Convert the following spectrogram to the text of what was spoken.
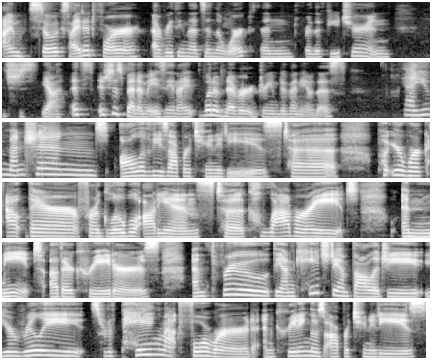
I'm so excited for everything that's in the works and for the future, and it's just yeah, it's it's just been amazing. I would have never dreamed of any of this. Yeah, you mentioned all of these opportunities to put your work out there for a global audience, to collaborate and meet other creators. And through the Uncaged anthology, you're really sort of paying that forward and creating those opportunities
